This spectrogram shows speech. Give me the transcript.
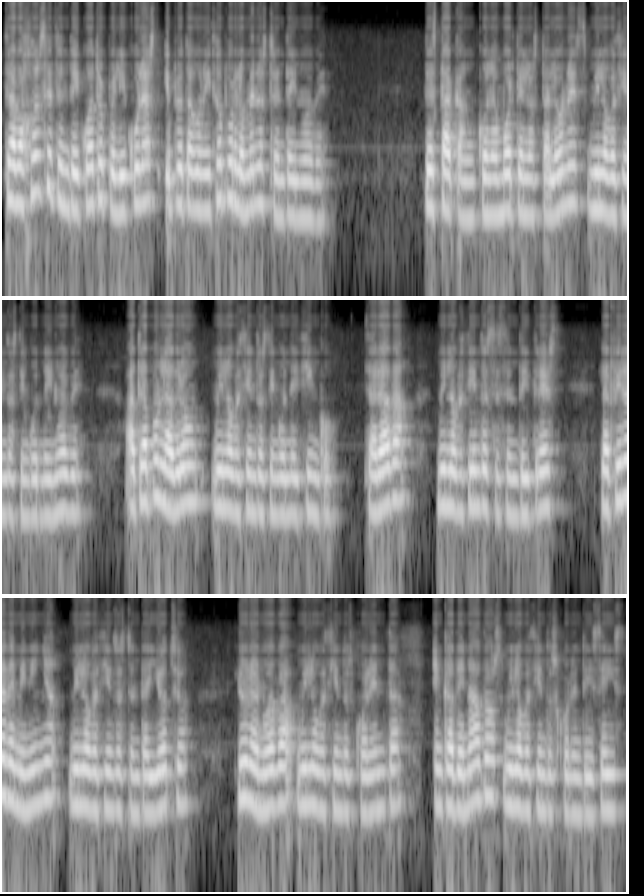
Trabajó en 74 películas y protagonizó por lo menos 39. Destacan Con la muerte en los talones, 1959, Atrapa un ladrón, 1955, Charada, 1963, La fiera de mi niña, 1938, Luna nueva, 1940, Encadenados, 1946,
